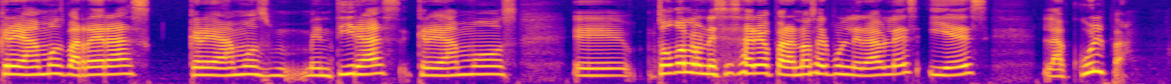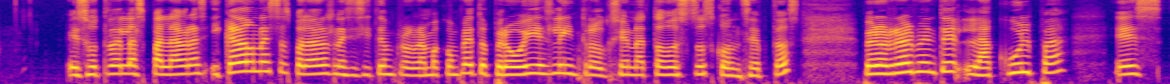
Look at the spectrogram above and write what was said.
creamos barreras, creamos mentiras, creamos eh, todo lo necesario para no ser vulnerables y es la culpa. Es otra de las palabras y cada una de estas palabras necesita un programa completo, pero hoy es la introducción a todos estos conceptos. Pero realmente la culpa es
